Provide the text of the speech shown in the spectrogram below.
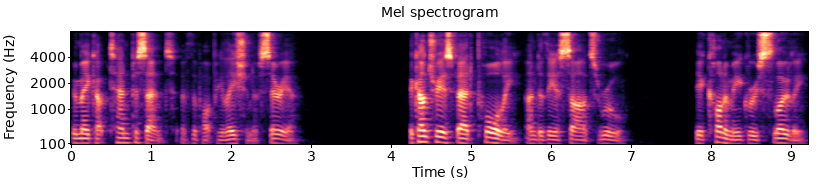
who make up 10% of the population of Syria. The country has fared poorly under the Assad's rule. The economy grew slowly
